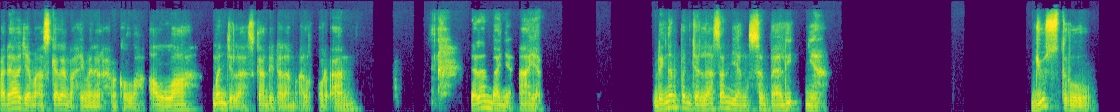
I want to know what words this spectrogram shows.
Padahal jamaah sekalian rahimani rahimakumullah, Allah menjelaskan di dalam Al-Qur'an dalam banyak ayat dengan penjelasan yang sebaliknya. Justru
